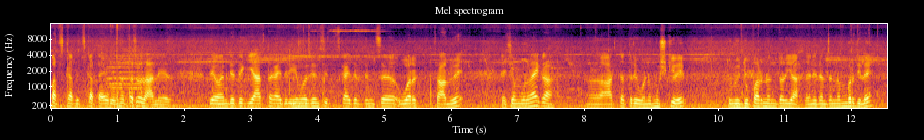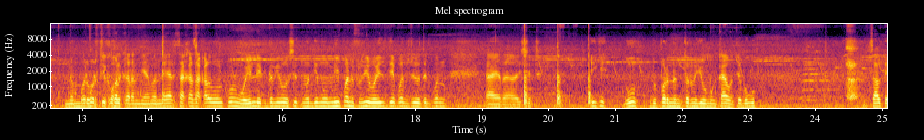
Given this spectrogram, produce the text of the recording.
पचका बिचका तयार होणं तसं झालं यार ते म्हणते ते की आत्ता काहीतरी इमर्जन्सीच काहीतरी त्यांचं वर्क चालू आहे. त्याच्यामुळं नाही का आत्ता तरी होणं मुश्किल आहे. तुम्ही दुपारनंतर या. त्याने त्यांचा नंबर दिला आहे नंबरवरती कॉल करा. नाही म्हणलं यार सकाळ सकाळ ओळखून होईल एकदम व्यवस्थित. मध्ये मग मी पण फ्री होईल ते पण फ्री होतील. पण काय शिट ठीक आहे. बघू दुपारनंतर येऊ मग. काय होते बघू चालते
